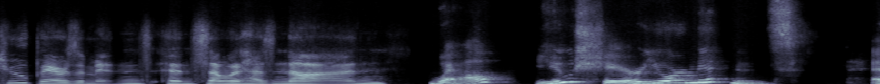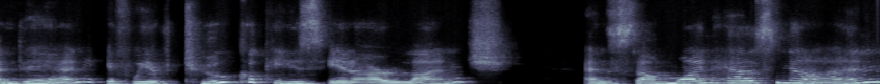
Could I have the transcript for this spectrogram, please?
two pairs of mittens and someone has none. Well, you share your mittens. And then if we have two cookies in our lunch and someone has none,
